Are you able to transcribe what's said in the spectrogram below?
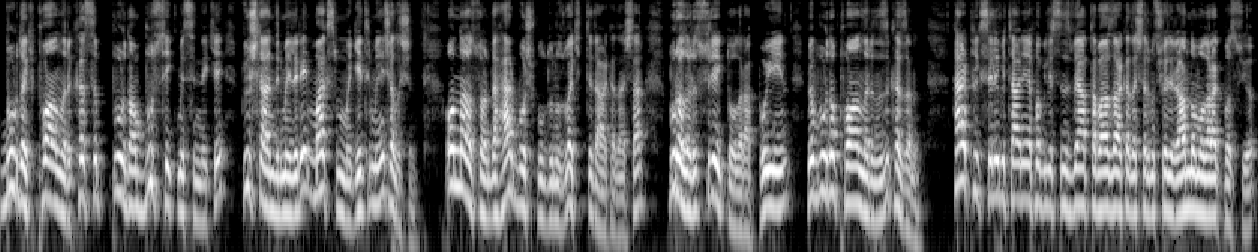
buradaki puanları kasıp buradan buz sekmesindeki güçlendirmeleri maksimuma getirmeye çalışın. Ondan sonra da her boş bulduğunuz vakitte de arkadaşlar buraları sürekli olarak boyayın ve burada puanlarınızı kazanın. Her pikseli bir tane yapabilirsiniz veyahut da bazı arkadaşlarımız şöyle random olarak basıyor.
